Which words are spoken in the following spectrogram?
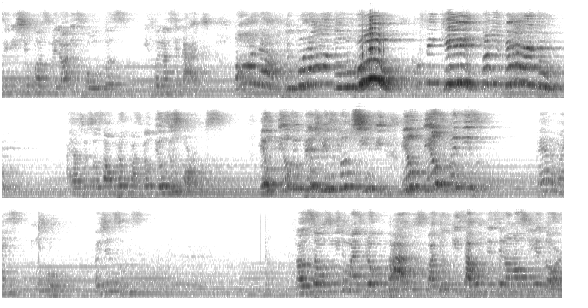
se vestiu com as melhores roupas e foi na cidade. Olha, fui curado! Uhul! Consegui! Tô liberto! Aí as pessoas estavam preocupadas, meu Deus, e os mortos? Meu Deus, e o prejuízo que eu tive? Meu Deus, mas isso. Jesus. Nós estamos muito mais preocupados com aquilo que está acontecendo ao nosso redor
